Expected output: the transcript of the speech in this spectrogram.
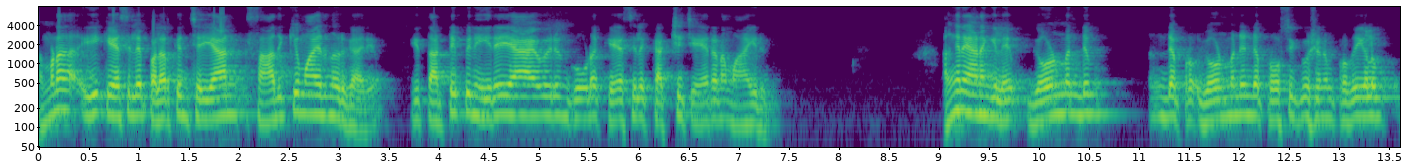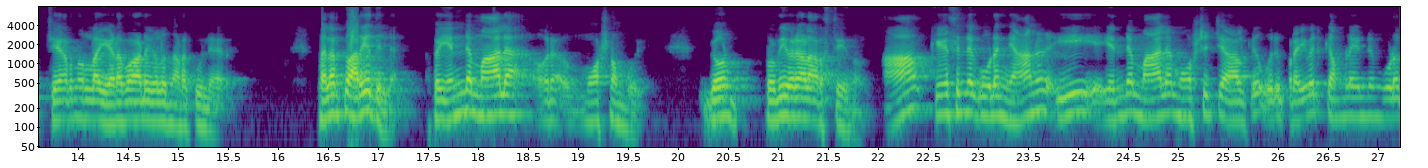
നമ്മുടെ ഈ കേസിൽ പലർക്കും ചെയ്യാൻ സാധിക്കുമായിരുന്ന ഒരു കാര്യം ഈ തട്ടിപ്പിന് ഇരയായവരും കൂടെ കേസിൽ കക്ഷി ചേരണമായിരുന്നു. അങ്ങനെയാണെങ്കിൽ ഗവൺമെന്റും ഗവൺമെന്റിന്റെ പ്രോസിക്യൂഷനും പ്രതികളും ചേർന്നുള്ള ഇടപാടുകൾ നടക്കില്ലായിരുന്നു പലർക്കും അറിയത്തില്ല. അപ്പോൾ എന്റെ മാല ഒരു മോഷണം പോയി. ഗവൺ പ്രതി ഒരാൾ അറസ്റ്റ് ചെയ്യുന്നു. ആ കേസിന്റെ കൂടെ ഞാൻ ഈ എന്റെ മാല മോഷ്ടിച്ച ആൾക്ക് ഒരു പ്രൈവറ്റ് കംപ്ലൈന്റും കൂടെ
